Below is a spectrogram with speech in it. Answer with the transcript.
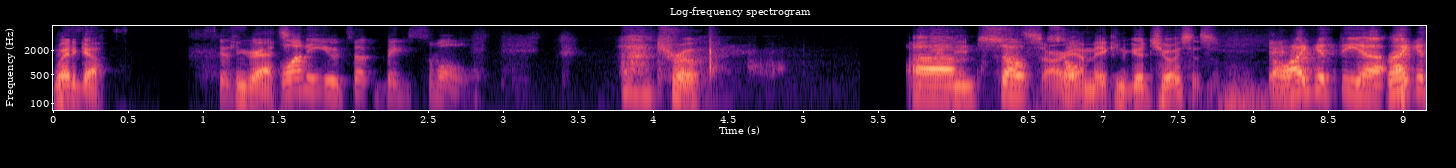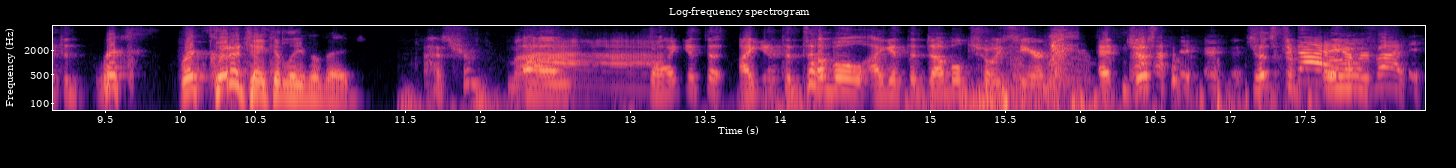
Way to go. Congrats. One of you took Big Swole. True. Um. So Sorry, so, I'm making good choices. so I get the uh, I get the Rick Rick could have taken Leva Bates. That's true. Um, Ah. So I get the I get the double I get the double choice here, and just just to Good night, prove everybody.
